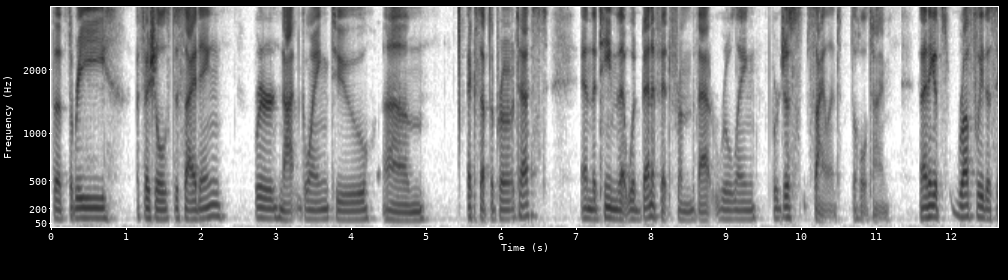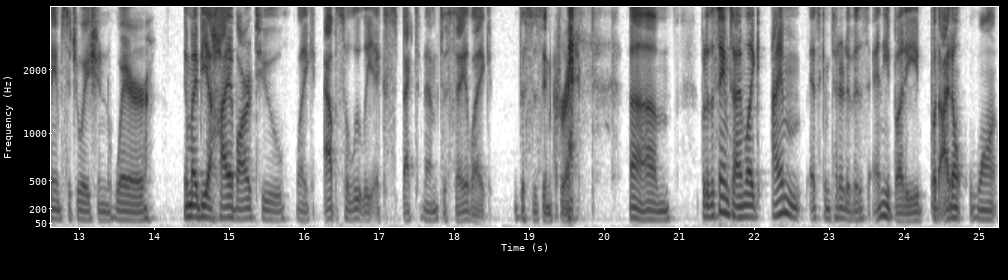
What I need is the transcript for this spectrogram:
the three officials deciding we're not going to um, accept the protest, and the team that would benefit from that ruling were just silent the whole time. And I think it's roughly the same situation where it might be a high bar to like absolutely expect them to say like this is incorrect. um, but at the same time, like I'm as competitive as anybody, but I don't want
